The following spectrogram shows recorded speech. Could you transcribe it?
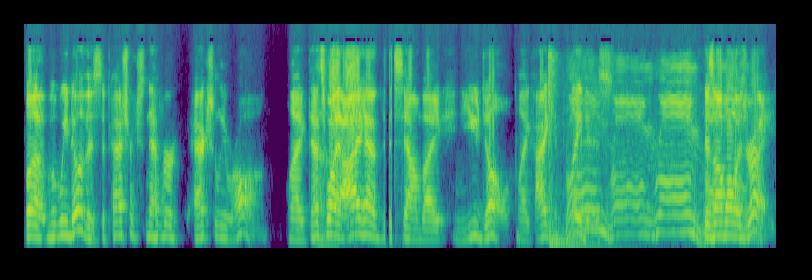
But but we know this that Patrick's never actually wrong. Like that's why I have this soundbite and you don't. Like I can play this Wrong, wrong, because I'm always right.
